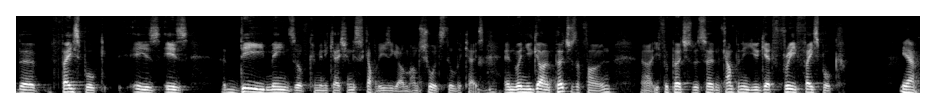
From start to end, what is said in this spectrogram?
the Facebook is is the means of communication. This is a couple of years ago. I'm, I'm sure it's still the case. Mm-hmm. And when you go and purchase a phone, uh, if you purchase with a certain company, you get free Facebook. Yeah.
